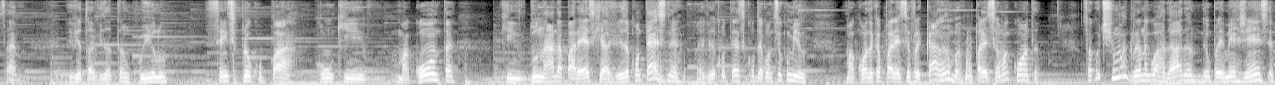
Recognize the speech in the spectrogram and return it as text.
sabe? Viver tua vida tranquilo, sem se preocupar com o que uma conta que do nada aparece, que às vezes acontece, né? Às vezes acontece, aconteceu comigo. Uma conta que apareceu, eu falei, caramba, apareceu uma conta. Só que eu tinha uma grana guardada, deu para emergência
